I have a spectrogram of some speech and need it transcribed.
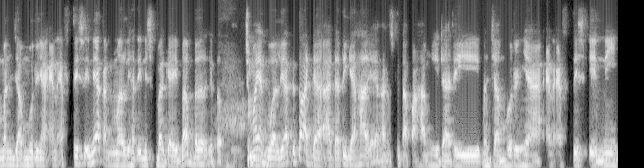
menjamurnya NFTs ini akan melihat ini sebagai bubble gitu. Cuma yang gue lihat itu ada ada tiga hal ya yang harus kita pahami dari menjamurnya NFTs ini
